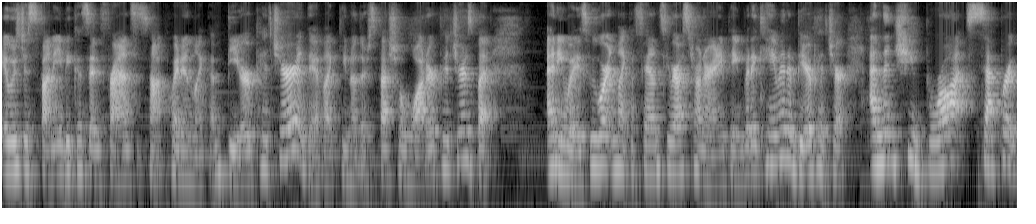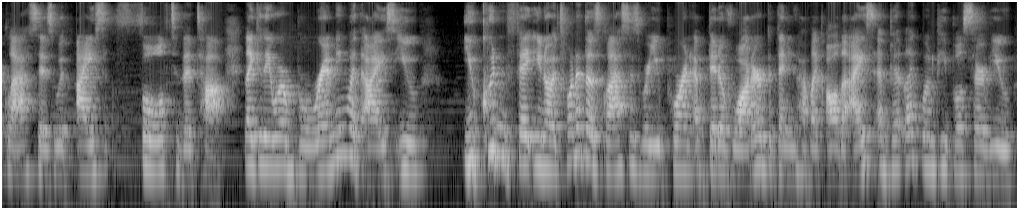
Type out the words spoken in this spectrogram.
it was just funny because in France, it's not quite in like a beer pitcher. They have like, you know, their special water pitchers, but Anyways, we weren't in like a fancy restaurant or anything, but it came in a beer pitcher. And then she brought separate glasses with ice full to the top. Like they were brimming with ice. You you couldn't fit, you know, it's one of those glasses where you pour in a bit of water, but then you have like all the ice, a bit like when people serve you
